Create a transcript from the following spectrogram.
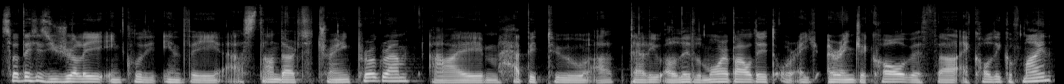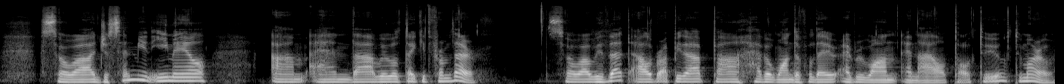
So this is usually included in the uh, standard training program. I'm happy to uh, tell you a little more about it or a- arrange a call with uh, a colleague of mine. So uh, just send me an email um, and uh, we will take it from there. So uh, with that, I'll wrap it up. have a wonderful day, everyone, and I'll talk to you tomorrow.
